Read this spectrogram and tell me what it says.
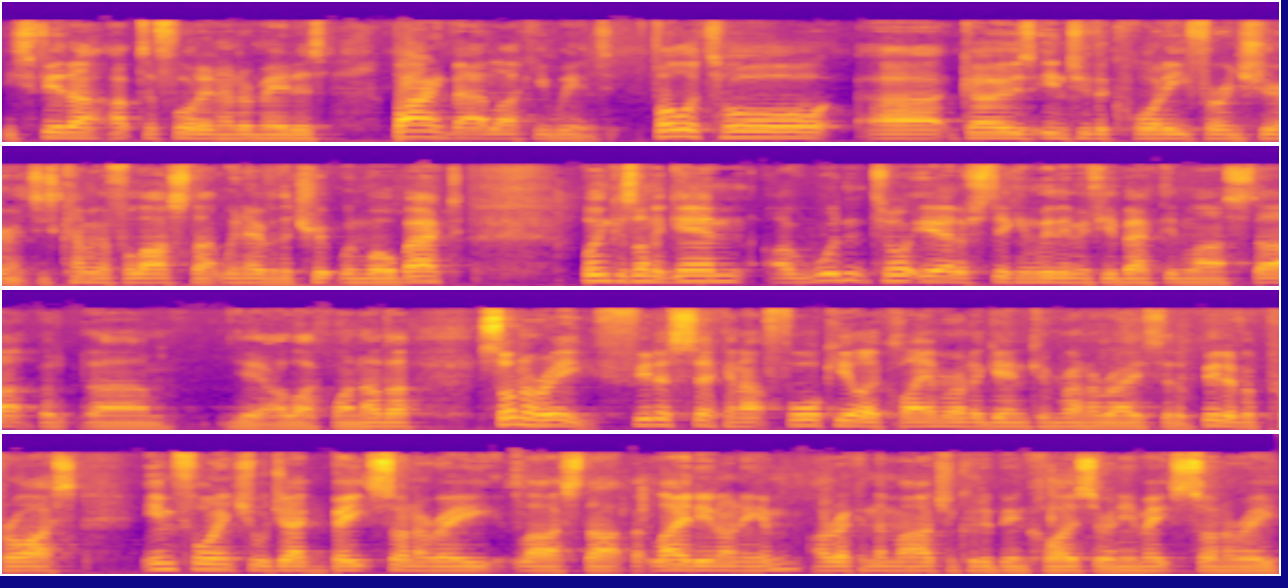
He's fitter up to 1400 metres. Barring bad luck, he wins. Volator uh, goes into the quaddy for insurance. He's coming off a last start win over the trip when well backed. Blinkers on again. I wouldn't talk you out of sticking with him if you backed him last start, but um, yeah, I like one other. Sonnery, fitter second up, four kilo claimer and again, can run a race at a bit of a price. Influential Jack beat Sonnery last start, but laid in on him. I reckon the margin could have been closer, and he meets Sonnery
